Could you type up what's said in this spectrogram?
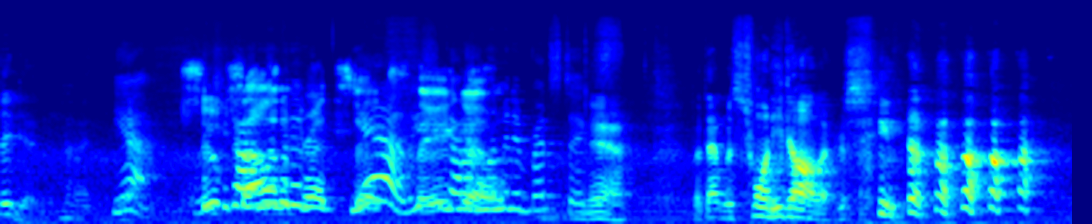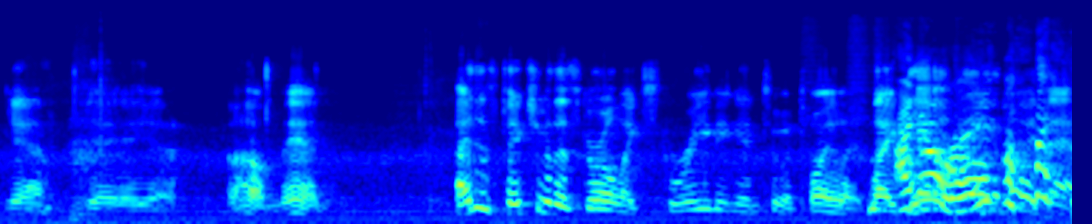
They did. Yeah. At least Soup, you got salad, and unlimited- breadsticks. Yeah, at least There you you got go. unlimited breadsticks. Yeah, but that was twenty dollars. You know. Yeah, yeah, yeah, yeah. Oh man, I just picture this girl like screaming into a toilet. Like, I know, where all right? the boys at?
